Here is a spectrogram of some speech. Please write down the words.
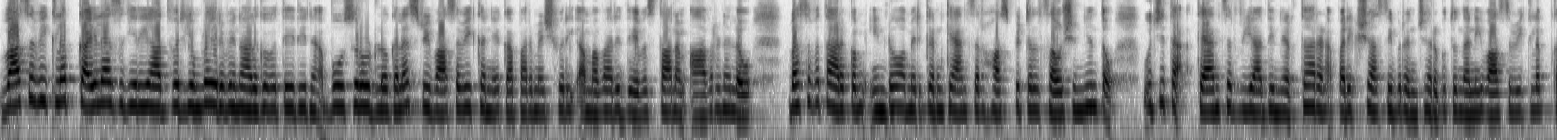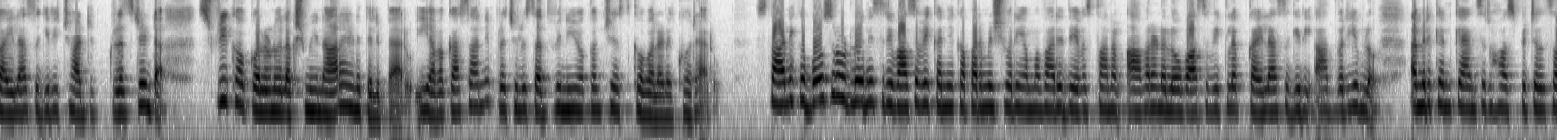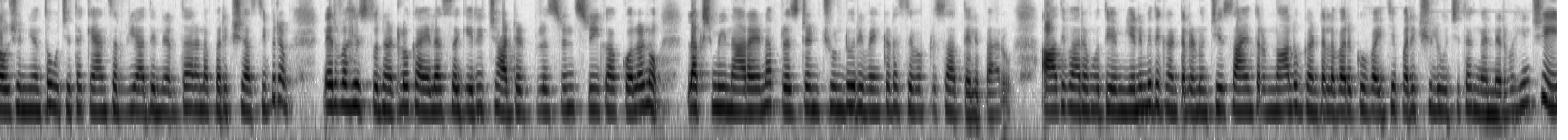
Vasavi club Kailasagiri ఆధ్వర్యంలో ఇరవై నాలుగవ తేదీన బోసు రోడ్లో గల శ్రీ వాసవి కన్యక పరమేశ్వరి అమ్మవారి దేవస్థానం ఆవరణలో Basavatarakam Indo American cancer hospital సౌజన్యంతో ఉచిత క్యాన్సర్ వ్యాధి నిర్ధారణ పరీక్షా శిబిరం జరుగుతుందని Vasavi club Kailasagiri chartered president Srikakulam Lakshminarayana తెలిపారు. ఈ అవకాశాన్ని ప్రజలు సద్వినియోగం చేసుకోవాలని కోరారు. స్థానిక బోస్ రోడ్లోని శ్రీ వాసవి కన్యక పరమేశ్వరి అమ్మవారి దేవస్థానం ఆవరణలో వాసవి క్లబ్ కైలాసగిరి ఆధ్వర్యంలో అమెరికన్ క్యాన్సర్ హాస్పిటల్ సౌజన్యంతో ఉచిత క్యాన్సర్ వ్యాధి నిర్ధారణ పరీక్షా శిబిరం నిర్వహిస్తున్నట్లు Kailasagiri chartered president శ్రీకాకుళను Lakshminarayana president Chunduri Venkata Sivaprasad తెలిపారు. ఆదివారం ఉదయం ఎనిమిది గంటల నుంచి సాయంత్రం నాలుగు గంటల వరకు వైద్య పరీక్షలు ఉచితంగా నిర్వహించి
